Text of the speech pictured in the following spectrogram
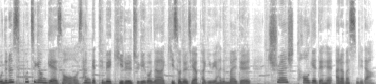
오늘은 스포츠 경기에서 상대팀의 기를 죽이거나 기선을 제압하기 위해 하는 말들, trash talk에 대해 알아봤습니다.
